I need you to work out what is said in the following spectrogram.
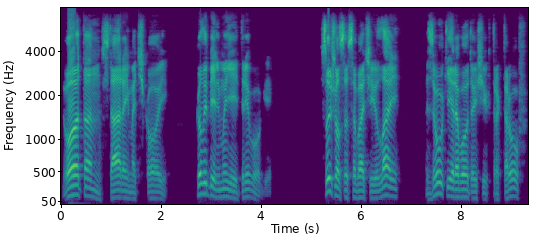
Вот он, старой мочкой, колыбель моей тревоги. Слышался собачий лай, звуки работающих тракторов,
